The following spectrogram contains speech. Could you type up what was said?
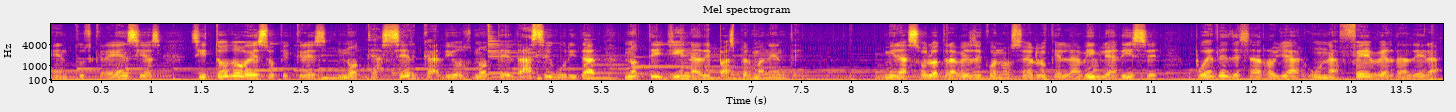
en tus creencias si todo eso que crees no te acerca a Dios, no te da seguridad, no te llena de paz permanente? Mira, solo a través de conocer lo que la Biblia dice, puedes desarrollar una fe verdadera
